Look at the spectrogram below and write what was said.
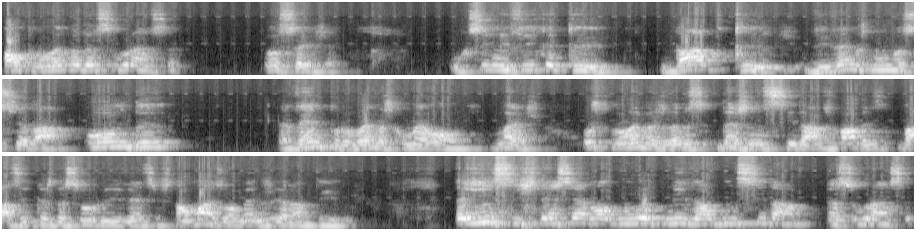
ao problema da segurança. Ou seja, o que significa que, dado que vivemos numa sociedade onde havendo problemas, como é óbvio, mas os problemas das necessidades básicas da sobrevivência estão mais ou menos garantidos, a insistência é logo no outro nível de necessidade, a segurança.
